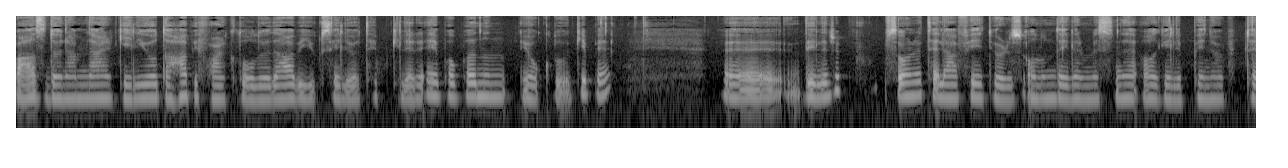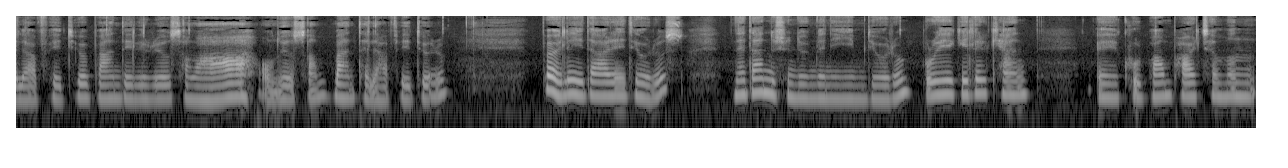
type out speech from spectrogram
bazı dönemler geliyor daha bir farklı oluyor. Daha bir yükseliyor tepkileri. E babanın yokluğu gibi e, delirip sonra telafi ediyoruz. Onun delirmesini o gelip beni öpüp telafi ediyor. Ben deliriyorsam ah oluyorsam ben telafi ediyorum. Böyle idare ediyoruz. Neden düşündüğümden iyiyim diyorum. Buraya gelirken e, kurban parçamın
